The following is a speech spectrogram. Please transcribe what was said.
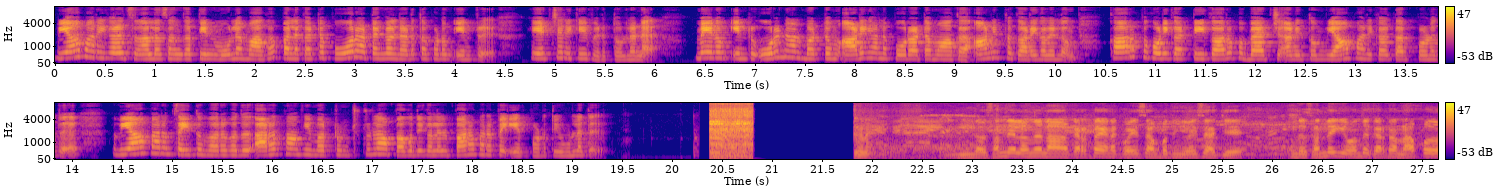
வியாபாரிகள் நல சங்கத்தின் மூலமாக பல கட்ட போராட்டங்கள் நடத்தப்படும் என்று எச்சரிக்கை விடுத்துள்ளனர். மேலும் இன்று ஒரு நாள் மட்டும் அடையாள போராட்டமாக அனைத்து கடைகளிலும் கருப்பு கொடி கட்டி கருப்பு பேட்ச் அணித்தும் வியாபாரிகள் தற்பொழுது வியாபாரம் செய்து வருவது அறந்தாங்கி மற்றும் சுற்றுலா பகுதிகளில் பரபரப்பை ஏற்படுத்தியுள்ளது. இந்த சந்தையில் வந்து நான் கரெக்டாக எனக்கு வயசு ஐம்பத்தஞ்சு வயசு ஆச்சு. இந்த சந்தைக்கு வந்து கரெக்டாக நாற்பது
